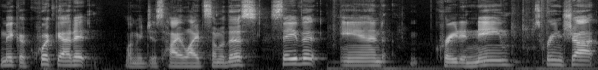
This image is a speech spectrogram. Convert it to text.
make a quick edit. Let me just highlight some of this, save it, and create a name, screenshot,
